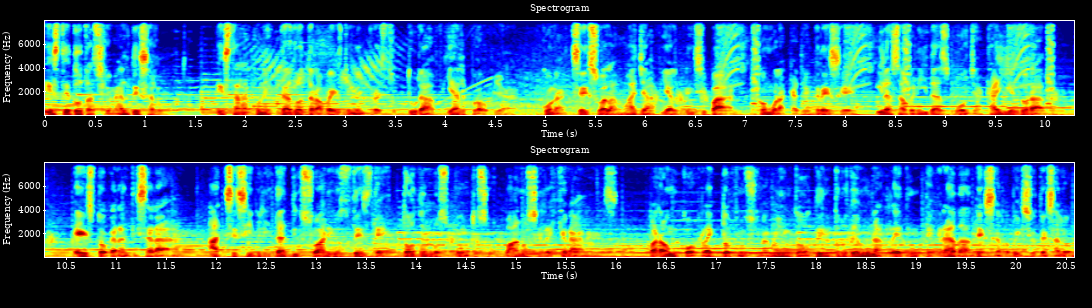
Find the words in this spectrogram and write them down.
este dotacional de salud estará conectado a través de una infraestructura vial propia, con acceso a la malla vial principal, como la calle 13 y las avenidas Boyacá y El Dorado. Esto garantizará accesibilidad de usuarios desde todos los puntos urbanos y regionales, para un correcto funcionamiento dentro de una red integrada de servicios de salud.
